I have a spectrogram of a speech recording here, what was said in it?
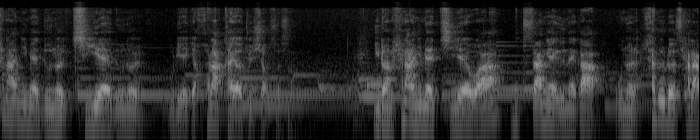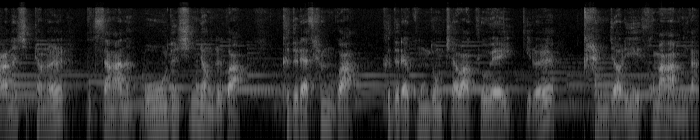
하나님의 눈을 지혜의 눈을 우리에게 허락하여 주시옵소서. 이런 하나님의 지혜와 묵상의 은혜가 오늘 하루를 살아가는 시편을 묵상하는 모든 심령들과 그들의 삶과 그들의 공동체와 교회에 있기를 간절히 소망합니다.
